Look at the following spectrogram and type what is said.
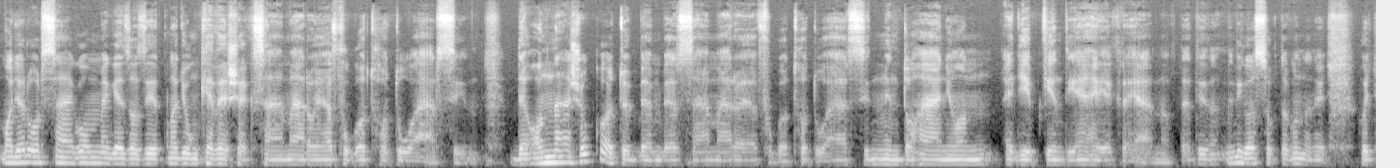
Magyarországon meg ez azért nagyon kevesek számára elfogadható árszint. De annál sokkal több ember számára elfogadható árszint, mint ahányan egyébként ilyen helyekre járnak. Tehát én mindig azt szoktam mondani, hogy, hogy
